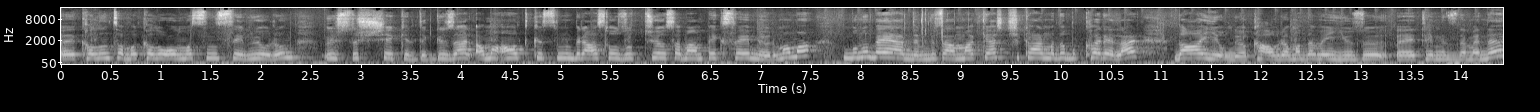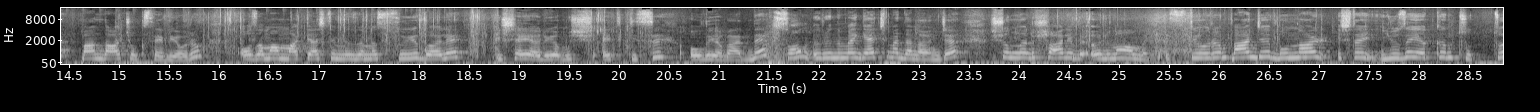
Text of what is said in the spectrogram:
e, kalın tabakalı olmasını seviyorum. Üstü şu şekilde güzel ama alt kısmı biraz tozutuyorsa ben pek sevmiyorum ama bunu beğendim. Güzel makyaj çıkarmada bu kareler daha iyi oluyor kavramada ve yüzü e, temizlemede. Ben daha çok seviyorum. O zaman makyaj temizleme suyu böyle işe yarıyormuş etkisi oluyor bende. Son ürünüme geçmeden önce şunları şöyle bir önüme almak istiyorum. Bence bunlar işte yüze yakın tuttu.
